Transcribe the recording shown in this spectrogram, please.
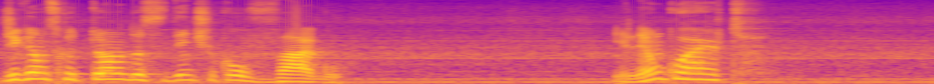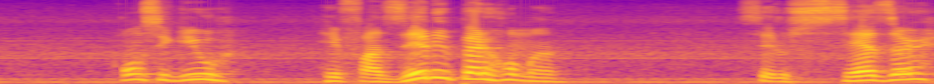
digamos que o trono do Ocidente ficou vago. E Leão IV conseguiu refazer o Império Romano, ser o César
